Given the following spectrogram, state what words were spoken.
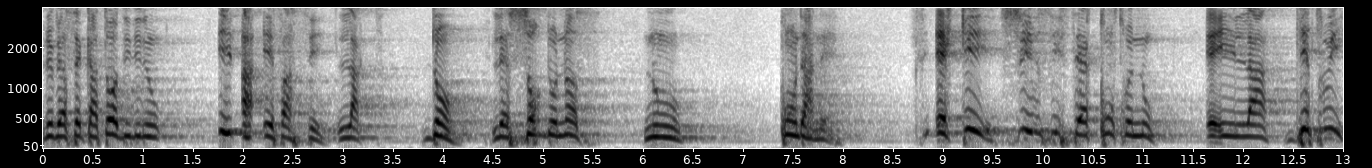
le verset 14, il dit nous, il a effacé l'acte dont les ordonnances nous condamnaient et qui subsistait contre nous. Et il l'a détruit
